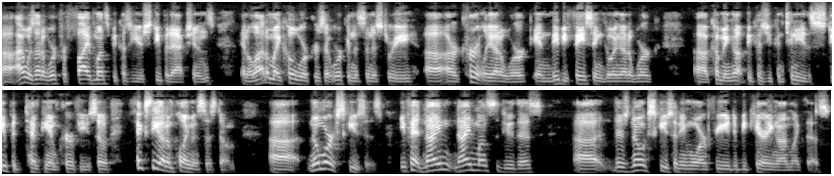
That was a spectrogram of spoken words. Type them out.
Uh, I was out of work for five months because of your stupid actions. And a lot of my coworkers that work in this industry uh, are currently out of work and maybe facing going out of work uh, coming up because you continue the stupid 10 p.m. curfew. So fix the unemployment system. Uh, no more excuses. You've had nine nine months to do this. Uh, there's no excuse anymore for you to be carrying on like this.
